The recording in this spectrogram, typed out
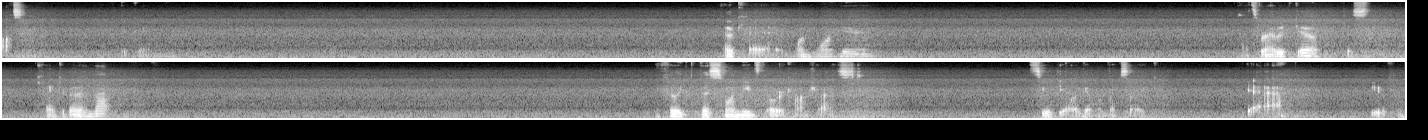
Awesome. Good game. Okay, one more here. that's where I would go. Just can't get better than that. I feel like this one needs lower contrast. Let's see what the elegant one looks like. Yeah, beautiful.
